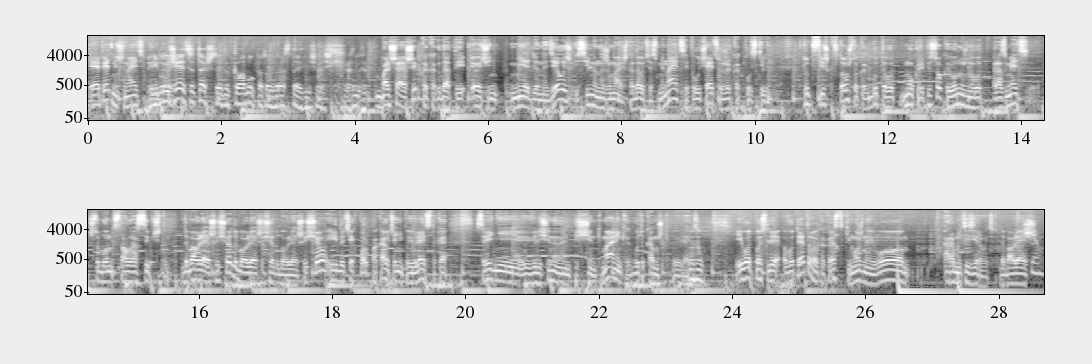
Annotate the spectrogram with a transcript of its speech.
И опять начинаете Не перебирать. получается так, что этот колобок потом вырастает на человеческих размерах. Большая ошибка, когда ты очень медленно делаешь и сильно нажимаешь. Тогда у тебя сминается и получается уже как пластилин. Тут фишка в том, что как будто вот мокрый песок, его нужно вот размять, чтобы он стал рассыпчатым. Добавляешь еще, добавляешь еще, добавляешь еще, и до тех пор, пока у тебя не появляется такая средней величины, наверное, песчинки. Маленькие, как будто камушки появляются. И вот после вот этого как раз-таки можно его ароматизировать. Добавляешь Чем?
